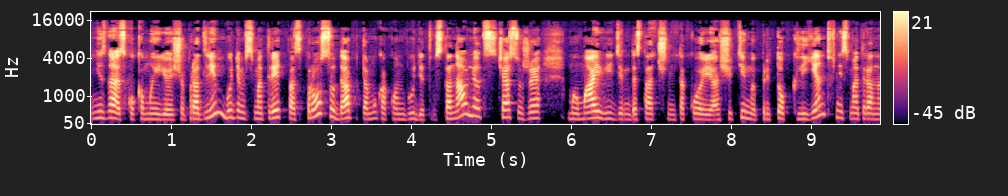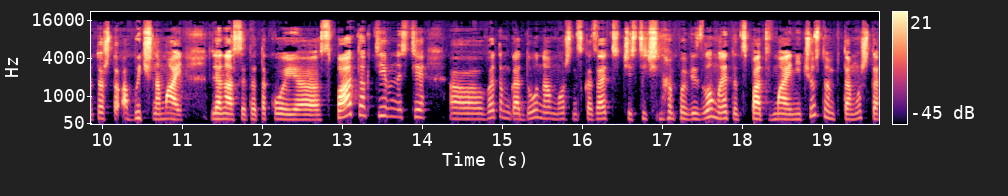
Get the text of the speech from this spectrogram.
не знаю, сколько мы ее еще продлим, будем смотреть по спросу, да, потому как он будет восстанавливаться. Сейчас уже мы май видим достаточно такой ощутимый приток клиентов, несмотря на то, что обычно май для нас это такой э, спад активности. Э, в этом году нам, можно сказать, частично повезло. Мы этот спад в мае не чувствуем, потому что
